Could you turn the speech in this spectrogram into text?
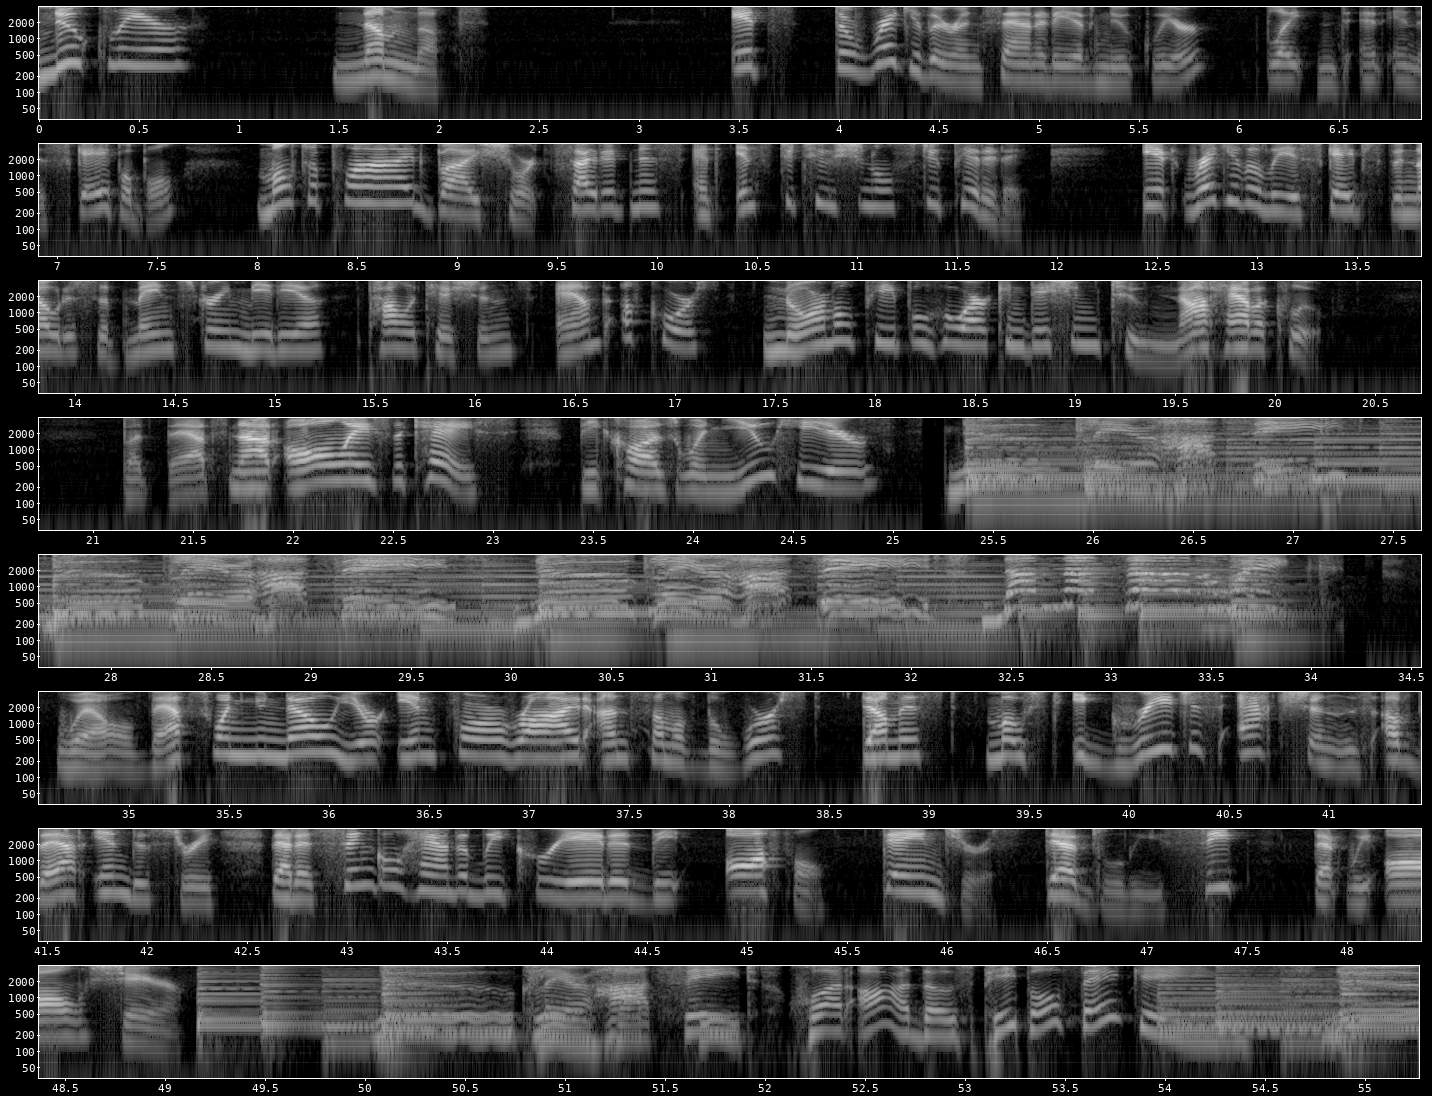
Nuclear numbnuts. It's the regular insanity of nuclear, blatant and inescapable, multiplied by short sightedness and institutional stupidity. It regularly escapes the notice of mainstream media, politicians, and, of course, normal people who are conditioned to not have a clue. But that's not always the case, because when you hear Nuclear hot seat, nuclear hot seat, nuclear hot seat, of the week. Well, that's when you know you're in for a ride on some of the worst, dumbest, most egregious actions of that industry that has single handedly created the awful, dangerous, deadly seat that we all share. Nuclear hot seat, what are those people thinking? Nuclear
